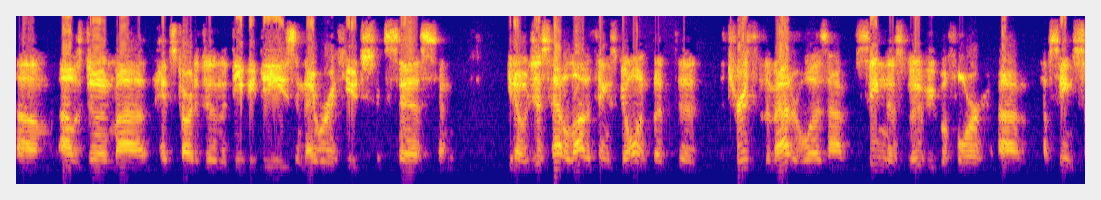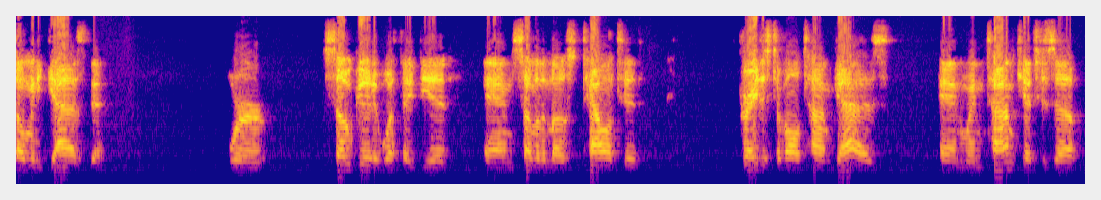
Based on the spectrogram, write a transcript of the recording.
Um, I was doing my had started doing the DVDs, and they were a huge success, and you know, just had a lot of things going. But the the truth of the matter was, I've seen this movie before. Um, I've seen so many guys that were so good at what they did, and some of the most talented, greatest of all time guys. And when time catches up,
